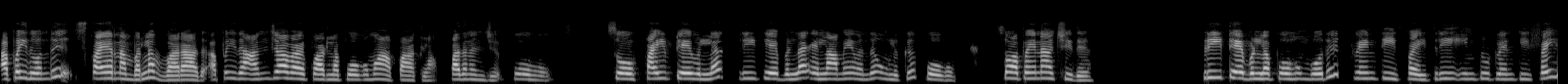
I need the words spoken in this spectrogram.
அப்ப இது வந்து ஸ்கொயர் நம்பர்ல வராது. அப்ப இது அஞ்சா வாய்ப்பாடுல போகுமா? பார்க்கலாம். பதினஞ்சு. போகும். ஸோ ஃபைவ் டேபிள்ல த்ரீ டேபிள்ல எல்லாமே வந்து உங்களுக்கு போகும். ஸோ அப்ப என்னாச்சு இது? த்ரீ டேபிள்ல போகும்போது twenty five three into twenty five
